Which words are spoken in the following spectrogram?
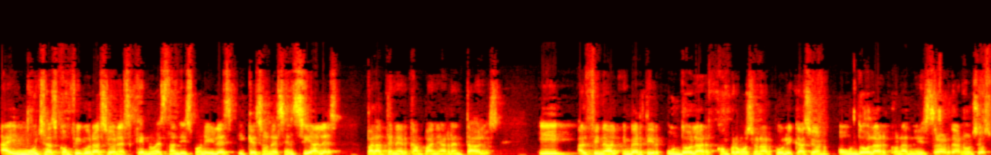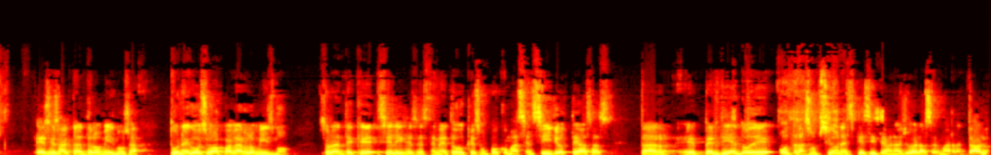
hay muchas configuraciones que no están disponibles y que son esenciales para tener campañas rentables. Y al final, invertir un dólar con promocionar publicación o un dólar con administrador de anuncios es exactamente lo mismo. O sea, tu negocio va a pagar lo mismo, solamente que si eliges este método que es un poco más sencillo, te vas a estar eh, perdiendo de otras opciones que sí te van a ayudar a ser más rentable.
